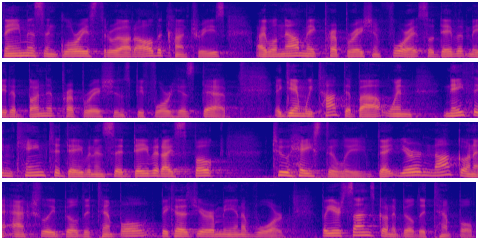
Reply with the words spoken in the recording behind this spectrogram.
famous and glorious throughout all the countries. I will now make preparation for it. So David made abundant preparations before his death. Again, we talked about when Nathan came to David and said, David, I spoke too hastily, that you're not going to actually build a temple because you're a man of war but your son's going to build a temple.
